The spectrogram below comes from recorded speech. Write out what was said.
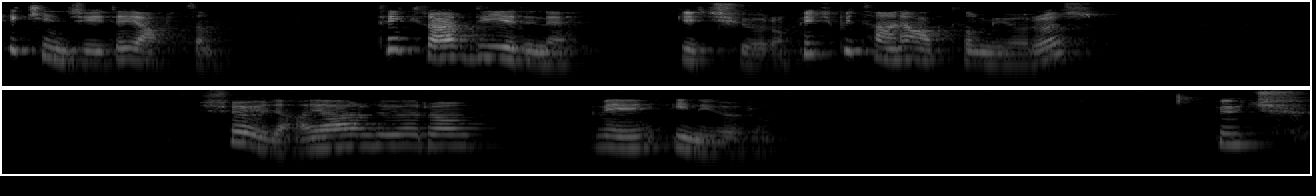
ikinciyi de yaptım. Tekrar diğerine geçiyorum. Hiçbir tane atlamıyoruz. Şöyle ayarlıyorum ve iniyorum. 3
